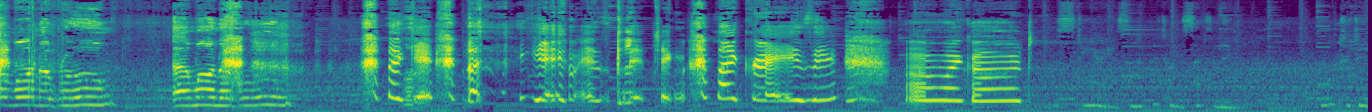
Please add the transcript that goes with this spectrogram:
I'm on a broom. I'm on a broom. okay, game, the game is glitching like crazy. Oh my god. mysterious and a bit unsettling. What to do?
